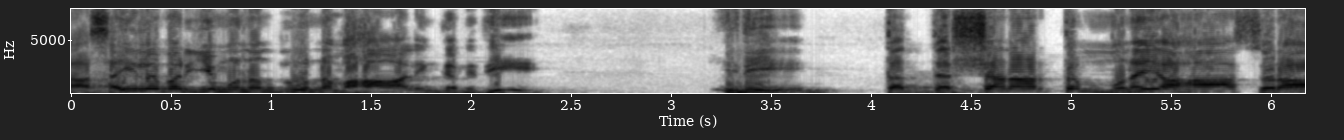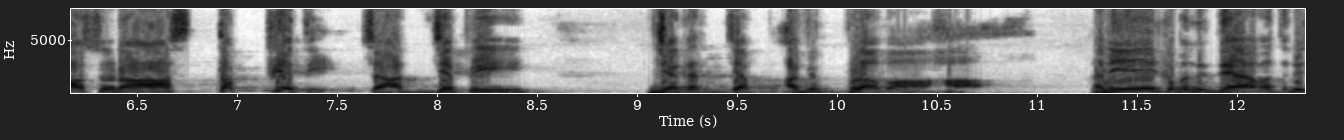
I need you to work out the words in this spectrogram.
ఆ శైలవర్యమునందు ఉన్న మహాలింగం ఇది ఇది తద్దర్శనార్థం మునయ సురాసురాస్తప్యతి చాద్యపి జగత్య అవిప్లవాహ అనేక మంది దేవతలు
